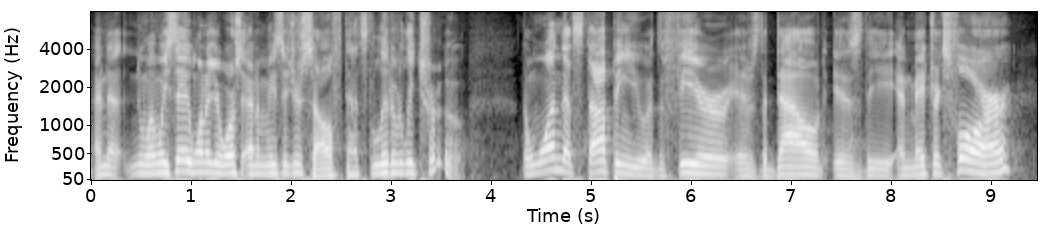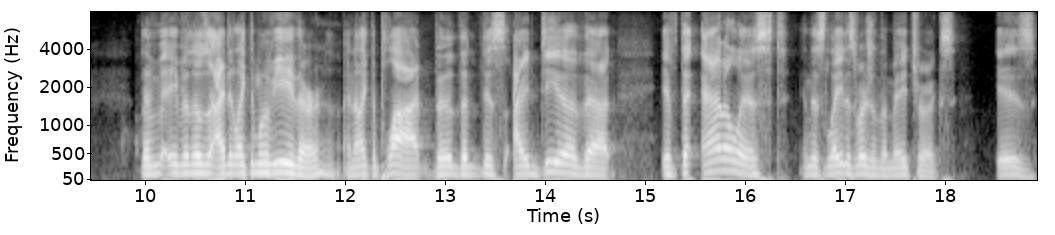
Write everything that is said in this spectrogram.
And uh, when we say one of your worst enemies is yourself that's literally true. The one that's stopping you is the fear is the doubt is the and matrix 4 the, even though I didn't like the movie either, and I like the plot. The, the this idea that if the analyst in this latest version of the Matrix is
